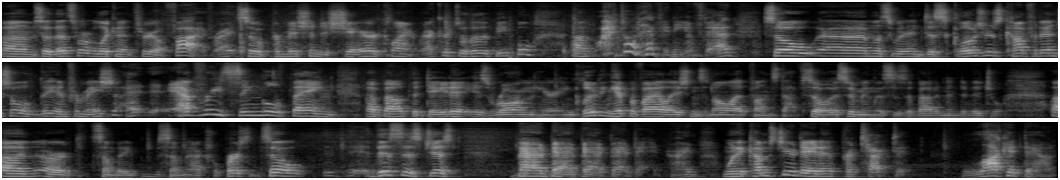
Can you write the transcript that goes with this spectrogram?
Um, so that's what we're looking at 305, right? So permission to share client records with other people. Um, I don't have any of that. So um, let's see. And disclosures, confidential the information. Every single thing about the data is wrong here, including HIPAA violations and all that fun stuff. So assuming this is about an individual uh, or somebody, some actual person. So this is just bad, bad, bad, bad, bad. Right? When it comes to your data, protect it, lock it down.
